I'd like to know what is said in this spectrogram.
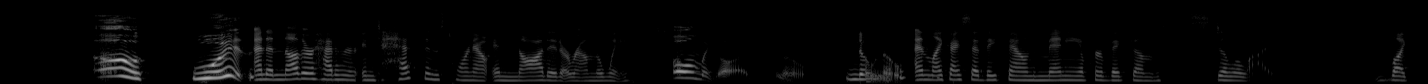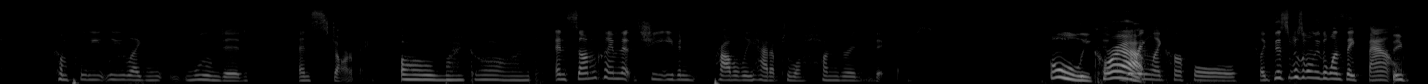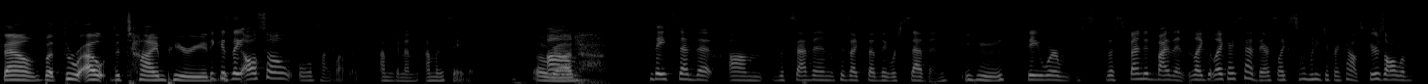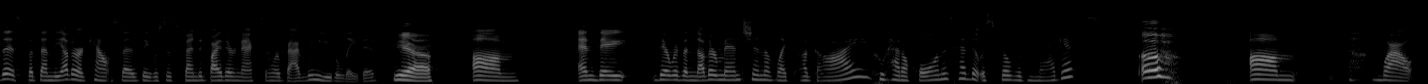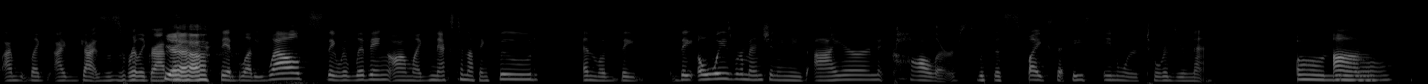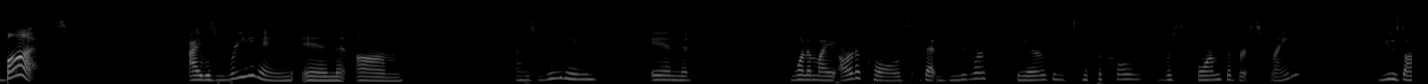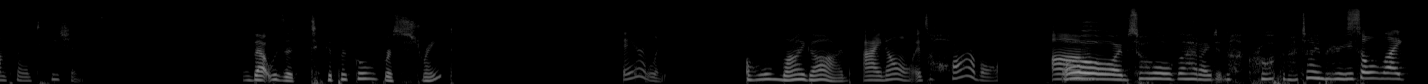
Oh. What? And another had her intestines torn out and knotted around the waist. Oh my god. No. No, no. And like I said, they found many of her victims still alive, like completely like w- wounded and starving. Oh my god. And some claim that she even probably had up to a hundred victims Holy crap. during like her whole like this was only the ones they found they found, but throughout the time period. because they also we'll talk about this. I'm gonna I'm gonna save it. Oh god. um, They said that um the seven because like I said they were seven. mm-hmm. They were suspended by the like like I said there's like so many different accounts. Here's all of this, but then the other account says they were suspended by their necks and were badly mutilated. Yeah. Um, and they there was another mention of like a guy who had a hole in his head that was filled with maggots. Oh. Um, wow, I'm like I guys, this is really graphic. Yeah. They had bloody welts. They were living on like next to nothing food, and they they always were mentioning these iron collars with the spikes that faced inward towards your neck. Oh no. Um, But I was reading in um I was reading in one of my articles that these were fairly typical res- forms of restraint used on plantations. that was a typical restraint? Fairly. Oh my god. I know, it's horrible. Um oh, I'm so glad I did not grow up in that time period. so like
